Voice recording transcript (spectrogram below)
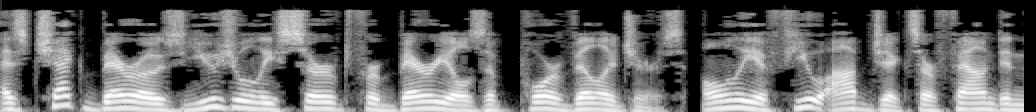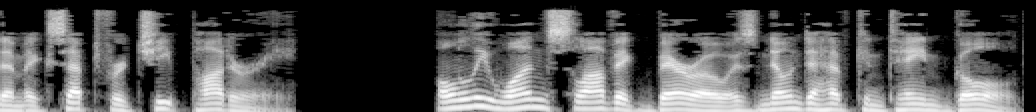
As Czech barrows usually served for burials of poor villagers, only a few objects are found in them except for cheap pottery. Only one Slavic barrow is known to have contained gold.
